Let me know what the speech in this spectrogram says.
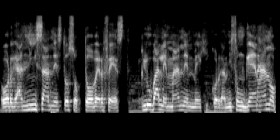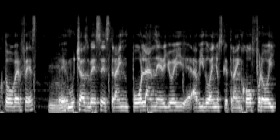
organizan estos Oktoberfest. Club Alemán en México organiza un gran Oktoberfest. Eh, muchas veces traen Polaner, yo he, ha habido años que traen Hofroy.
